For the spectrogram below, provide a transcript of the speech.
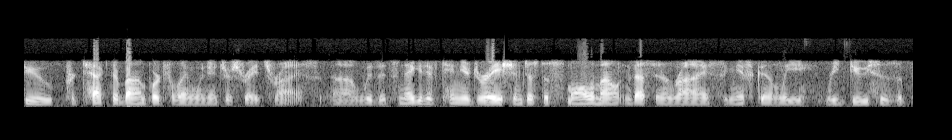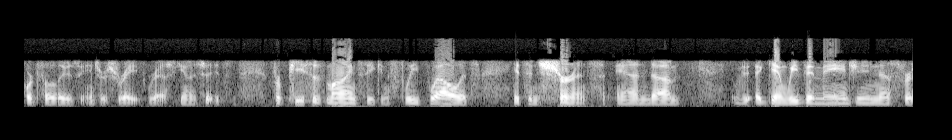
to protect their bond portfolio when interest rates rise. Uh, with its negative 10 year duration, just a small amount invested in Rise significantly reduces the portfolio's interest rate risk. You know, it's, it's for peace of mind so you can sleep well. It's, it's insurance. And um, again, we've been managing this for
